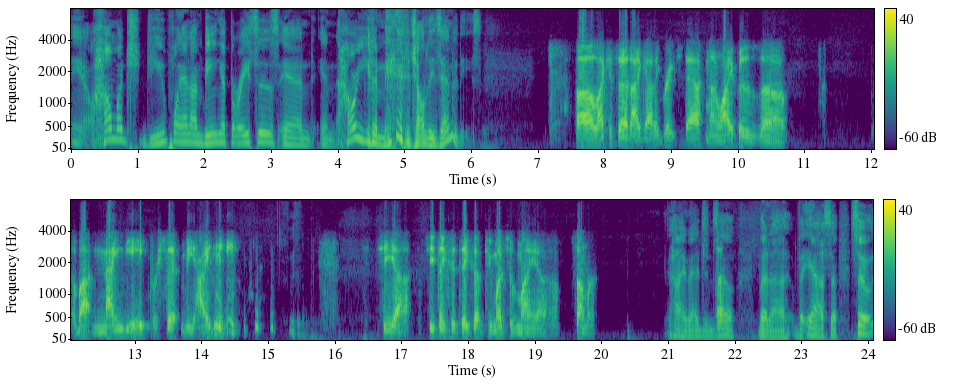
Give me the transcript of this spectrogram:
you know how much do you plan on being at the races and and how are you going to manage all these entities? Uh, like i said i got a great staff. My wife is uh, about 98% behind me. She uh, she thinks it takes up too much of my uh, summer. I imagine so. But uh but yeah so so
